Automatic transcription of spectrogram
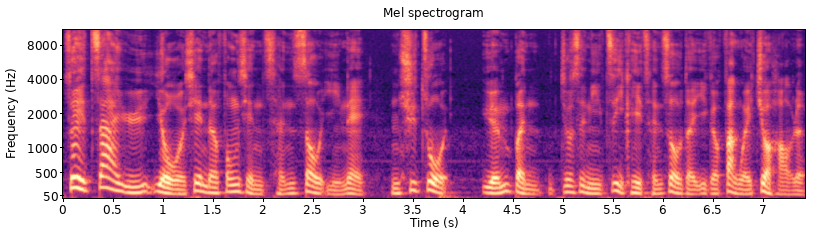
所以在于有限的风险承受以内，你去做原本就是你自己可以承受的一个范围就好了，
